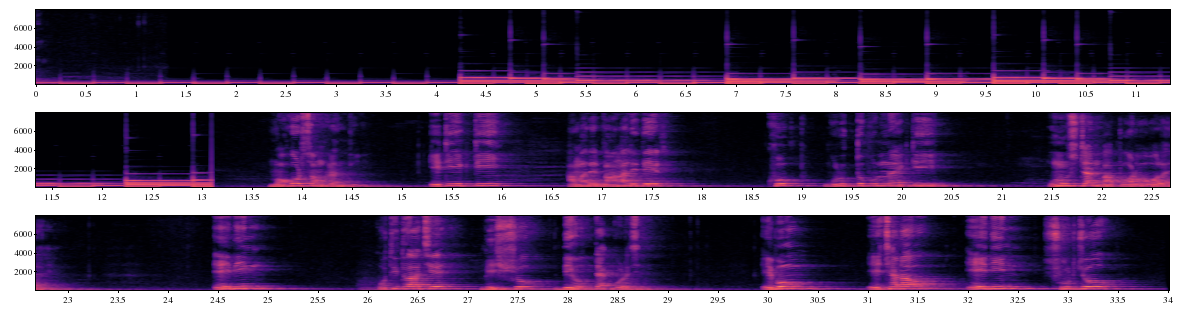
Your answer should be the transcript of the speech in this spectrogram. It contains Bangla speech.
মকর সংক্রান্তি। এটি একটি আমাদের বাঙালিদের খুব গুরুত্বপূর্ণ একটি অনুষ্ঠান বা পর্ব বলা যায়। এই দিন কথিত আছে, বিশ্ব দেহত্যাগ করেছে। এবং এছাড়াও এই দিন সূর্য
